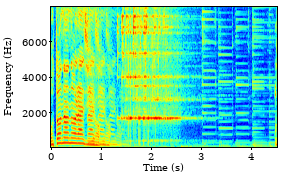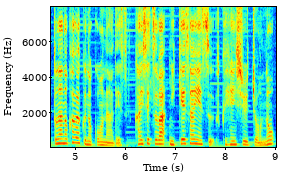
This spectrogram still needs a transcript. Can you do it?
大人のラジオ。大人の科学のコーナーです。解説は日経サイエンス副編集長の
